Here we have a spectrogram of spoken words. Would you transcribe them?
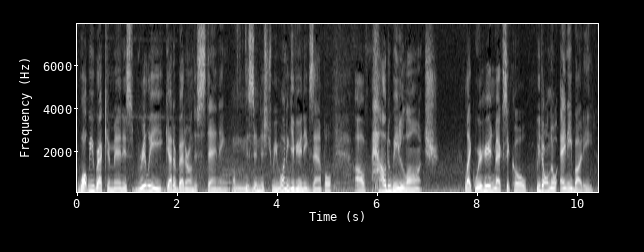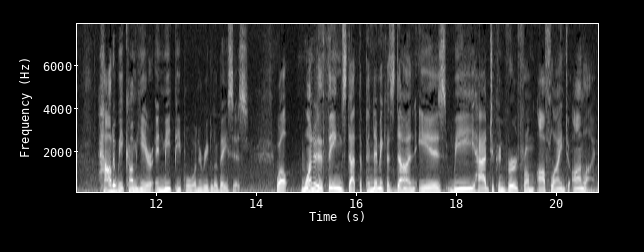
what we recommend is really get a better understanding of this industry. We want to give you an example of how do we launch. Like we're here in Mexico, we don't know anybody. How do we come here and meet people on a regular basis? Well, one of the things that the pandemic has done is we had to convert from offline to online.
